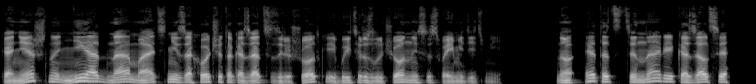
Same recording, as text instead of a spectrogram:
Конечно, ни одна мать не захочет оказаться за решеткой и быть разлученной со своими детьми но этот сценарий казался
